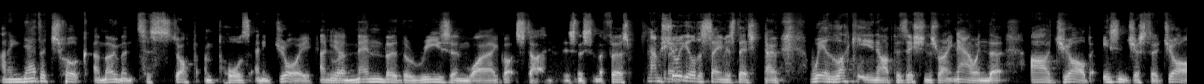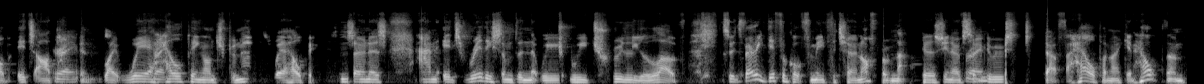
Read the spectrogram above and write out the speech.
and I never took a moment to stop and pause and enjoy and yep. remember the reason why I got started in business in the first. And I'm sure you're the same as this. You know, we're lucky in our positions right now in that our job isn't just a job; it's our. Right. Like we're right. helping entrepreneurs, we're helping business owners, and it's really something that we we truly love. So it's very difficult for me to turn off from that because you know if Right. somebody reaches out for help and I can help them,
